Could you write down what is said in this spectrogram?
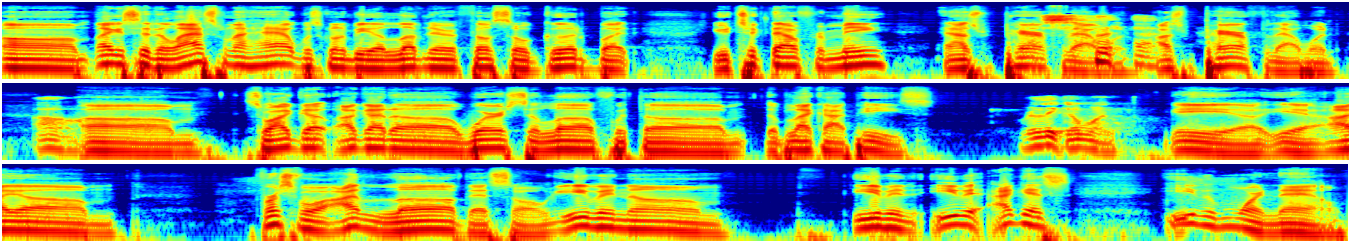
Um, like I said, the last one I had was going to be a love never felt so good, but you took that from me, and I was prepared for that one. I was prepared for that one. Oh, Um, so I got I got uh, where's the love with um the Black Eyed Peas. really good one. Yeah, yeah. I um first of all, I love that song. Even um even even I guess even more now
